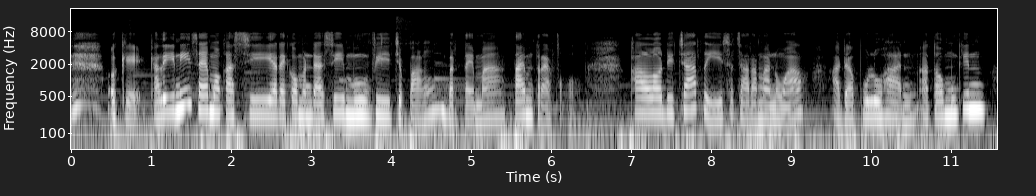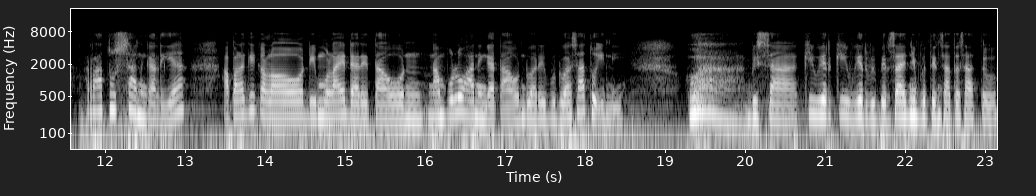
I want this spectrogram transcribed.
Oke, kali ini saya mau kasih rekomendasi movie Jepang bertema time travel. Kalau dicari secara manual, ada puluhan atau mungkin ratusan kali ya. Apalagi kalau dimulai dari tahun 60-an hingga tahun 2021 ini. Wah, bisa kiwir-kiwir bibir saya nyebutin satu-satu.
